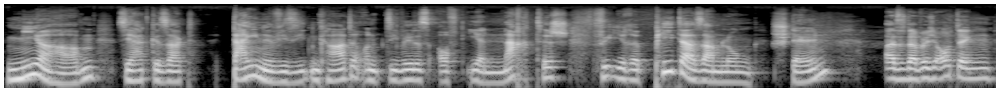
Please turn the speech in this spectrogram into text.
mir haben. Sie hat gesagt, deine Visitenkarte und sie will das auf ihren Nachttisch für ihre Peter-Sammlung stellen. Also da würde ich auch denken,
